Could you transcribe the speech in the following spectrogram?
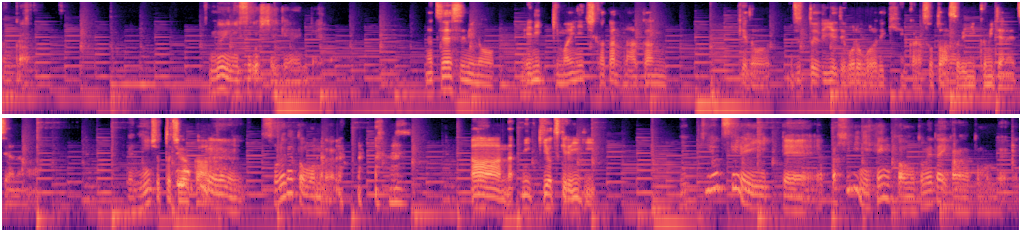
なんか、無意に過ごしちゃいけないみたいな。夏休みの絵日記毎日書かなあかんけど、ずっと家でゴロゴロできへんから外遊びに行くみたいなやつやな。ちょっと違うかうん、それだと思うんだよね。ああ、な日記をつける意義。日記をつける意義って、やっぱ日々に変化を求めたいからだと思うんだよね。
